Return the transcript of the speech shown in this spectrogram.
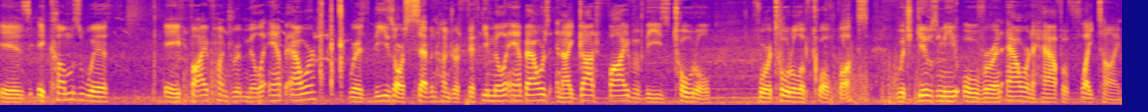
is it comes with a 500 milliamp hour whereas these are 750 milliamp hours and I got five of these total for a total of 12 bucks which gives me over an hour and a half of flight time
